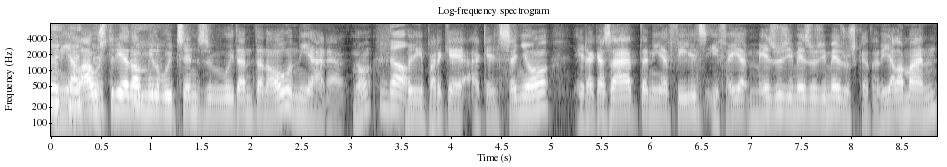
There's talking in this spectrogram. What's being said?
Ni a l'Àustria del 1889, ni ara, no? No. Vull dir, perquè aquell senyor era casat, tenia fills, i feia mesos i mesos i mesos que tenia l'amant,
